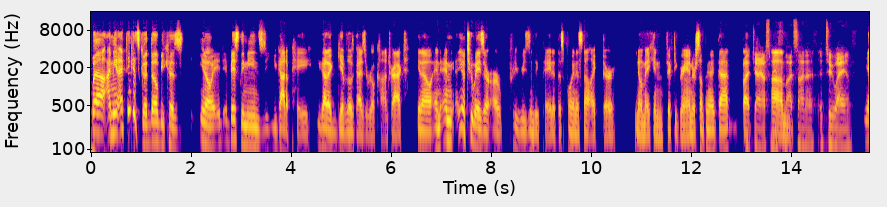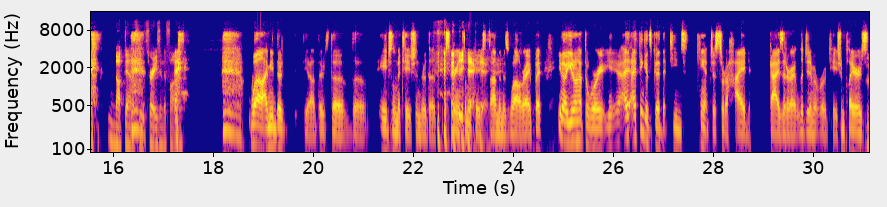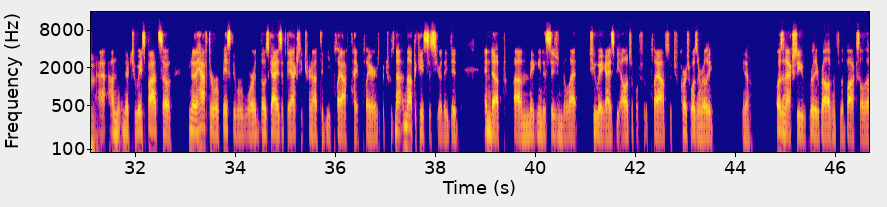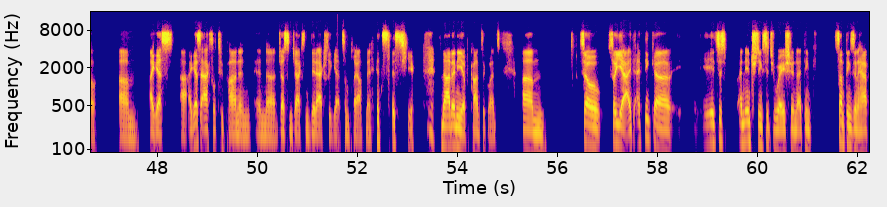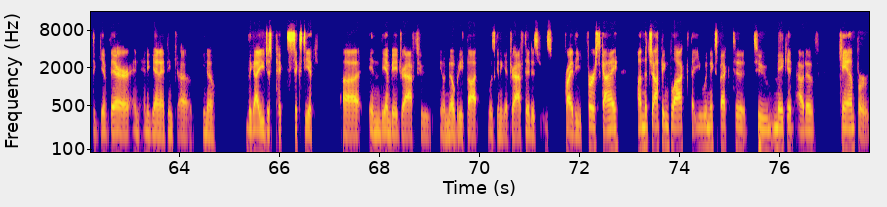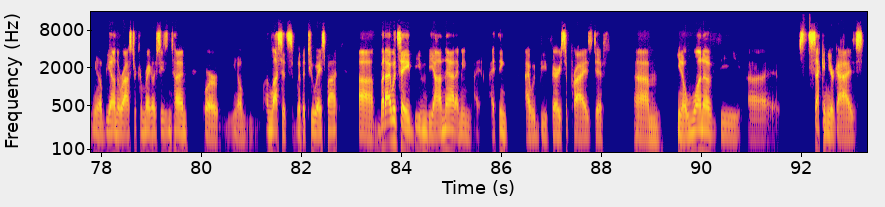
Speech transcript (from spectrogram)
Well, I mean, I think it's good though because you know it, it basically means you got to pay, you got to give those guys a real contract. You know, and and you know two ways are, are pretty reasonably paid at this point. It's not like they're you know making fifty grand or something like that. But J.R. Smith um, might sign a, a two way and yeah, knock down a few threes in the final. well, I mean, there's you know there's the the age limitation or the experience yeah, limitations yeah, yeah. on them as well, right? But you know you don't have to worry. I, I think it's good that teams can't just sort of hide guys that are legitimate rotation players mm. uh, on in their two way spots. So you know they have to basically reward those guys if they actually turn out to be playoff type players, which was not not the case this year. They did end up um, making a decision to let two way guys be eligible for the playoffs, which of course wasn't really you know wasn't actually really relevant for the Bucks. Although um, I guess uh, I guess Axel Toupane and and uh, Justin Jackson did actually get some playoff minutes this year, not any of consequence. Um, so so yeah, I, I think uh, it's just an interesting situation. I think something's going to have to give there. And, and again, I think, uh, you know, the guy you just picked 60th uh, in the NBA draft who, you know, nobody thought was going to get drafted is, is probably the first guy on the chopping block that you wouldn't expect to, to make it out of camp or, you know, be on the roster come regular season time or, you know, unless it's with a two way spot. Uh, but I would say even beyond that, I mean, I, I think I would be very surprised if um, you know, one of the uh, second year guys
